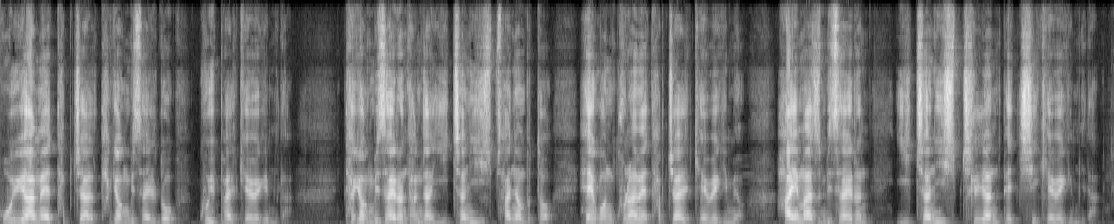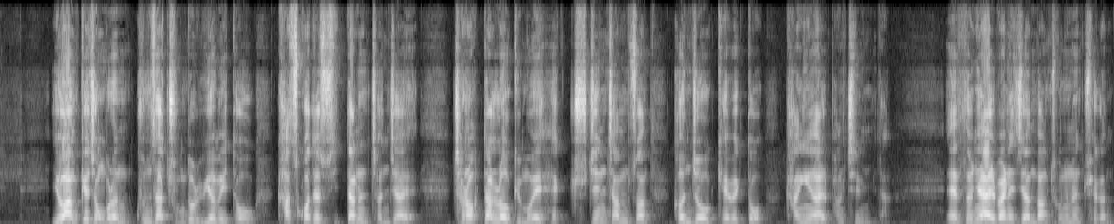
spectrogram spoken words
호위함에 탑재할 타격 미사일도 구입할 계획입니다. 타격 미사일은 당장 2024년부터 해군 군함에 탑재할 계획이며 하이마즈 미사일은 2027년 배치 계획입니다. 이와 함께 정부는 군사 충돌 위험이 더욱 가속화될 수 있다는 전제하에 천억 달러 규모의 핵 추진 잠수함 건조 계획도 강행할 방침입니다. 앤소니 알바니지 연방 총리는 최근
